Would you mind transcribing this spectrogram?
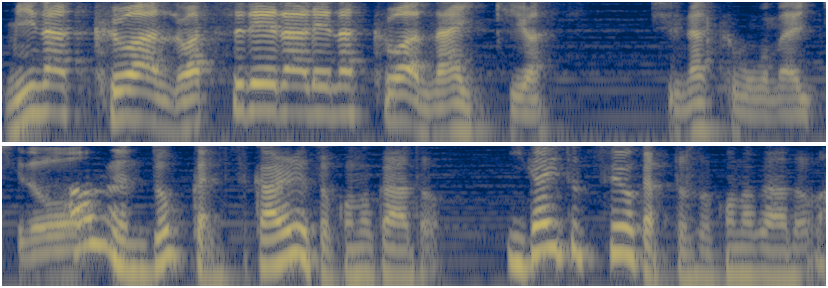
見なくは、忘れられなくはない気がしなくもないけ多ど、分どっかで使われるぞ、このカード。意外と強かったぞ、このカード。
